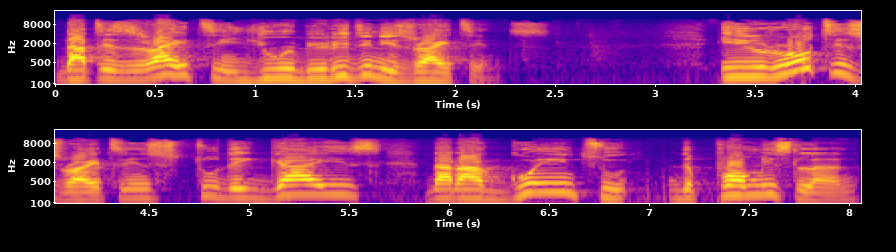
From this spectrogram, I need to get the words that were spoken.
that his writing, you will be reading his writings. He wrote his writings to the guys that are going to the promised land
